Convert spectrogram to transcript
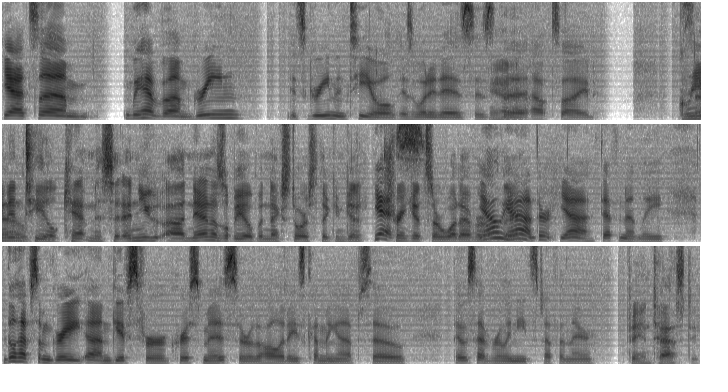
Yeah, it's um we have um green. It's green and teal is what it is. Is Yeah. the outside. Green and teal, can't miss it. And you, uh, Nana's will be open next door so they can get Yes. trinkets or whatever. Yeah, oh, yeah, they're yeah, definitely. They'll have some great um, gifts for Christmas or the holidays coming up. So those have really neat stuff in there. Fantastic.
